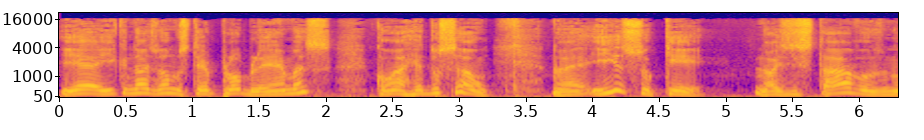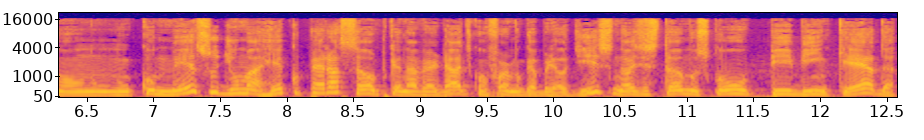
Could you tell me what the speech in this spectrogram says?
E é aí que nós vamos ter problemas com a redução. Não é? Isso que nós estávamos no, no começo de uma recuperação, porque, na verdade, conforme o Gabriel disse, nós estamos com o PIB em queda,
